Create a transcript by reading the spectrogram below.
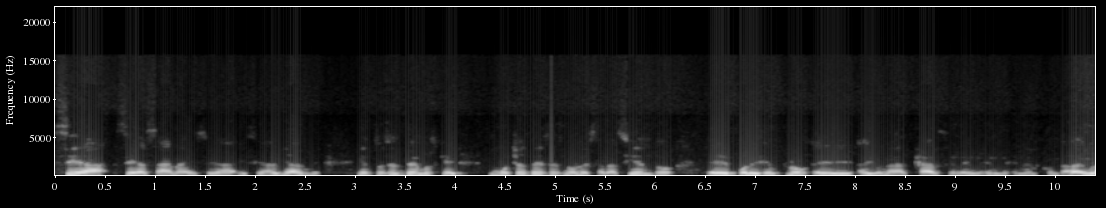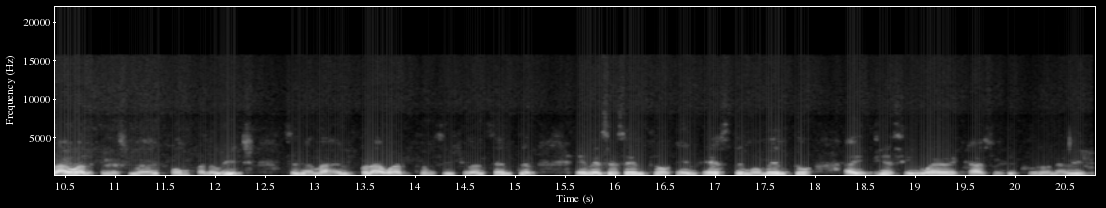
sea, sea sana y sea, y sea viable. Y entonces vemos que muchas veces no lo están haciendo. Eh, por ejemplo, eh, hay una cárcel en, en- en el condado de Broward, en la ciudad de Pompano Beach, se llama el Broward Transitional Center. En ese centro, en este momento, hay 19 casos de coronavirus.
